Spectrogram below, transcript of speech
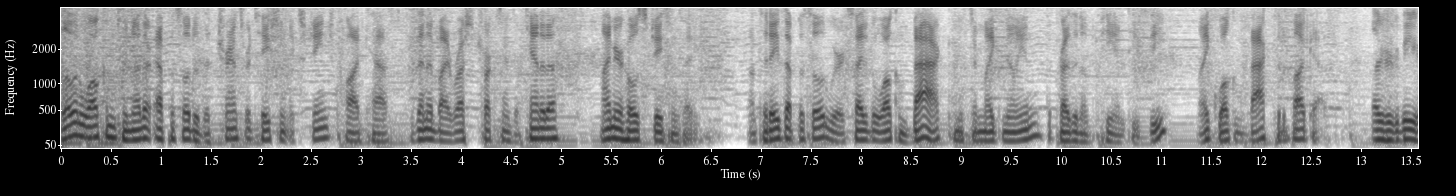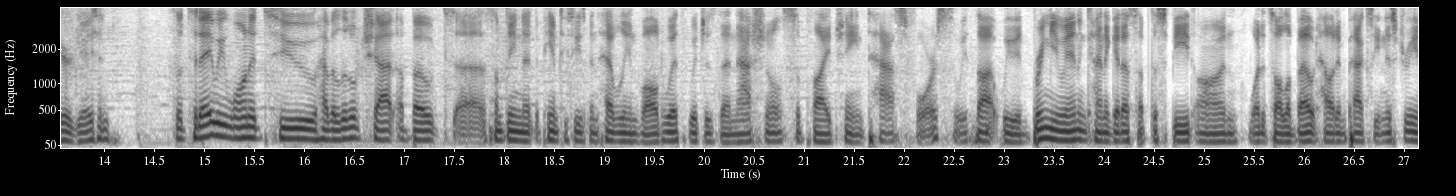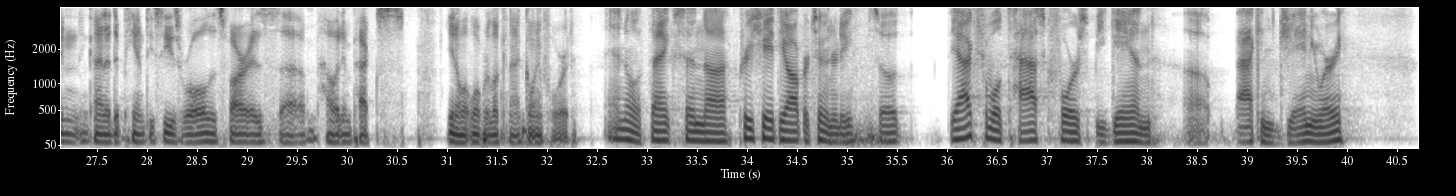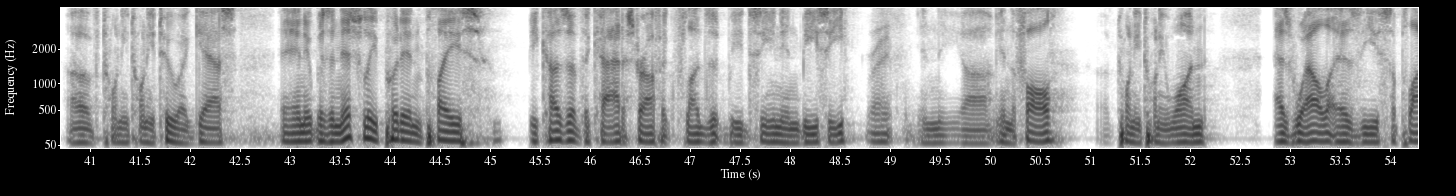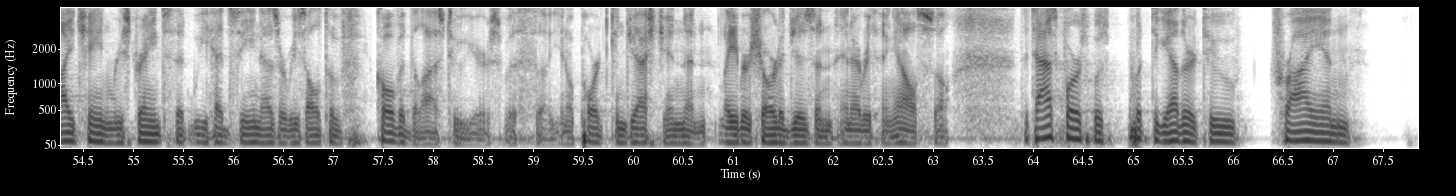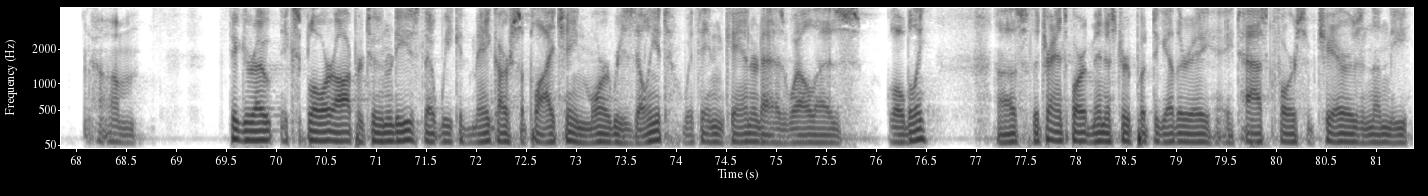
Hello and welcome to another episode of the Transportation Exchange Podcast presented by Rush Truck Centres of Canada. I'm your host, Jason Cuddy. On today's episode, we're excited to welcome back Mr. Mike Millian, the president of PMTC. Mike, welcome back to the podcast. Pleasure to be here, Jason. So today we wanted to have a little chat about uh, something that the PMTC has been heavily involved with, which is the National Supply Chain Task Force. So we thought we would bring you in and kind of get us up to speed on what it's all about, how it impacts the industry, and, and kind of the PMTC's role as far as uh, how it impacts, you know, what, what, we're looking at going forward. And no, thanks, and uh, appreciate the opportunity. So the actual task force began uh, back in January of 2022, I guess. And it was initially put in place because of the catastrophic floods that we'd seen in BC right. in the uh, in the fall of 2021, as well as the supply chain restraints that we had seen as a result of COVID the last two years, with uh, you know port congestion and labor shortages and, and everything else. So, the task force was put together to try and um, figure out, explore opportunities that we could make our supply chain more resilient within Canada as well as globally. Uh, so the transport minister put together a, a task force of chairs, and then the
